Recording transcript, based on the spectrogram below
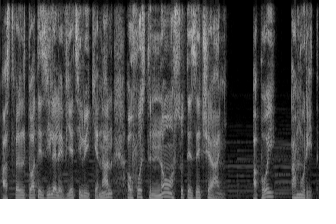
Astfel, toate zilele vieții lui Kenan au fost 910 ani. Apoi a murit.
